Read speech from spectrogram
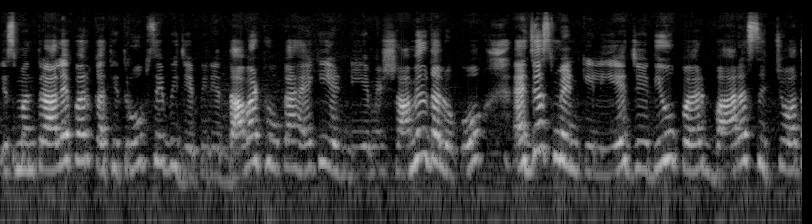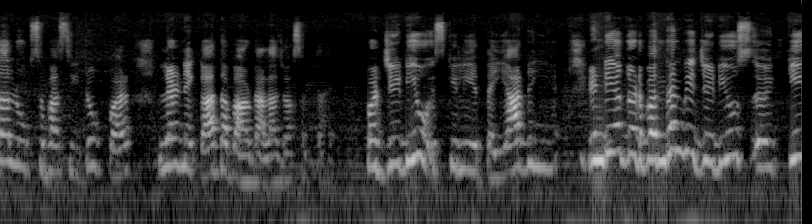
इस मंत्रालय पर कथित रूप से बीजेपी ने दावा ठोका है कि एनडीए में शामिल दलों को एडजस्टमेंट के लिए जेडीयू पर 12 से 14 लोकसभा सीटों पर लड़ने का दबाव डाला जा सकता है, पर जेडीयू इसके लिए तैयार नहीं है। इंडिया गठबंधन भी जेडीयू की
